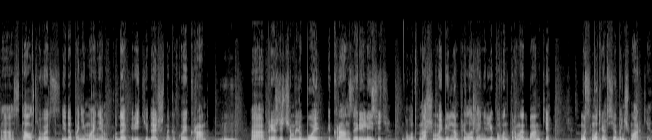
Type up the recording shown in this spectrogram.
а, сталкиваются с недопониманием, куда перейти дальше, на какой экран. Мгм. А, прежде чем любой экран зарелизить, вот в нашем мобильном приложении, либо в интернет-банке, мы смотрим все бенчмарки.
